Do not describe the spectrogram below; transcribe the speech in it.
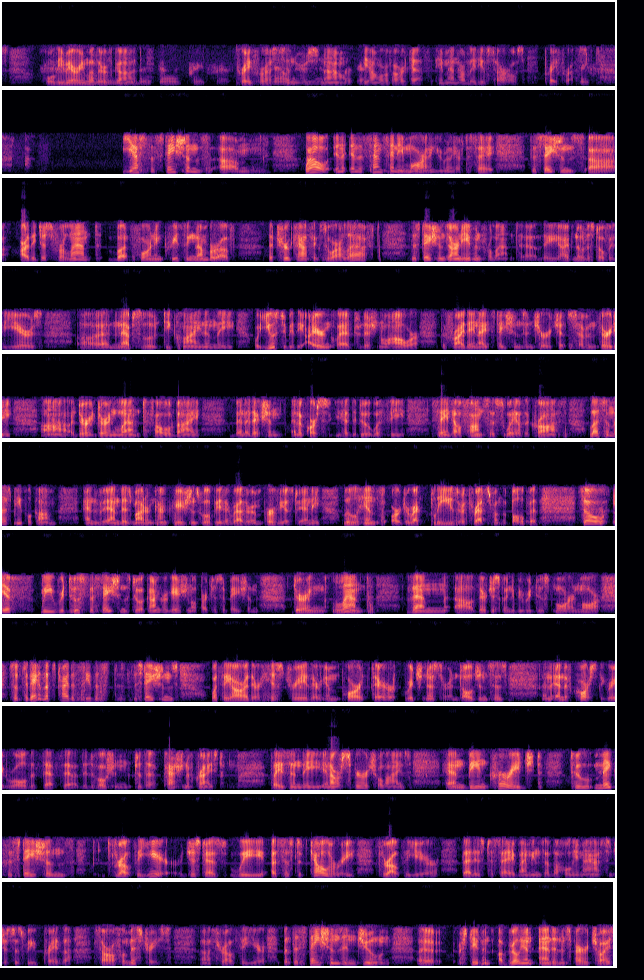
Holy Mary, Mother of God, pray for us. pray for us Now sinners, now, hour of our the hour of our death. Amen. Our Lady of Sorrows, pray for us. Pray for us. Yes, the stations. Um, well, in in a sense anymore, I think you really have to say, the stations uh, are they just for Lent, but for an increasing number of the true Catholics who are left, the stations aren't even for Lent. Uh, they I've noticed over the years. Uh, an absolute decline in the what used to be the ironclad traditional hour, the Friday night stations in church at 7:30 uh, during during Lent, followed by benediction, and of course you had to do it with the Saint Alphonsus way of the cross. Less and less people come, and and as modern congregations will be, they're rather impervious to any little hints or direct pleas or threats from the pulpit. So if we reduce the stations to a congregational participation during Lent, then uh, they're just going to be reduced more and more. So today, let's try to see the, the stations, what they are, their history, their import, their richness, their indulgences, and, and of course, the great role that that uh, the devotion to the Passion of Christ plays in the in our spiritual lives, and be encouraged to make the stations throughout the year, just as we assist at Calvary throughout the year, that is to say, by means of the Holy Mass, and just as we pray the sorrowful mysteries uh, throughout the year. But the stations in June, uh, Stephen, a brilliant and an inspired choice.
